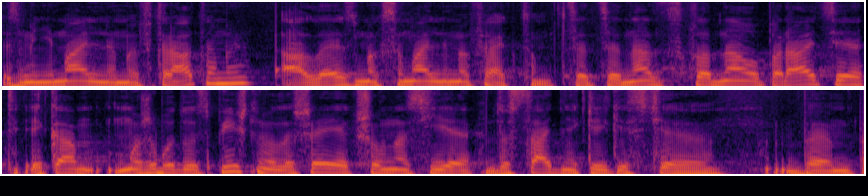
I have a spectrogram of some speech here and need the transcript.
з мінімальними втратами, але з максимальним ефектом. Це це надскладна операція, яка може бути успішною лише якщо в нас є достатня кількість е, БМП,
